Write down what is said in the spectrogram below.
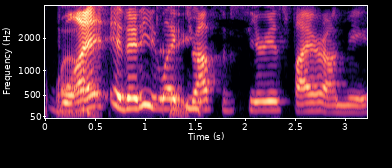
wow. what? And then he like drops some serious fire on me.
